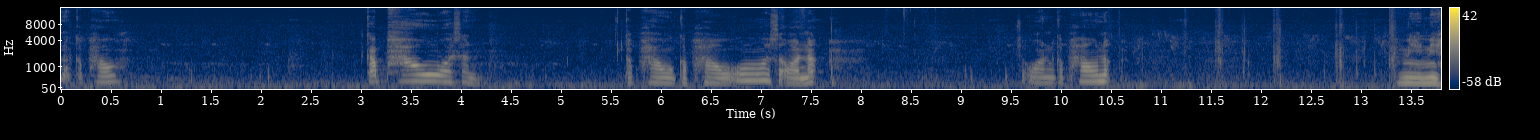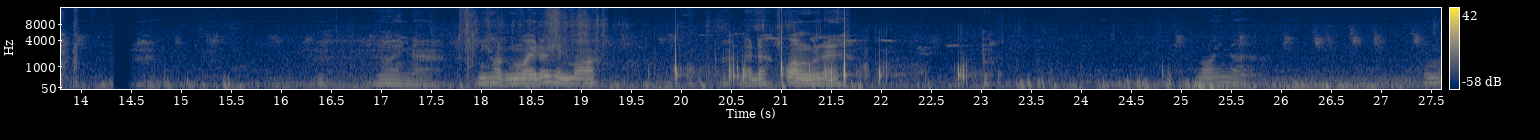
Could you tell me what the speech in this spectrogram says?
แล้วกะเพรากะเพราสันกะเพรากะเพราโอ้สะอ่อนนะ สะอ่อนกะเพราเนาะนี่นี่น่อยนะมีหดหน่วยด้วยเห็นบอเดี๋ยวเดี๋ยวกล่องอยู่ไหนน้อยหนาเห็นไหม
